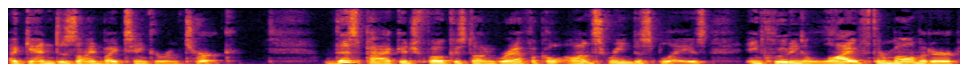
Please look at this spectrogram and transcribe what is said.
again designed by Tinker and TERC. This package focused on graphical on screen displays, including a live thermometer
